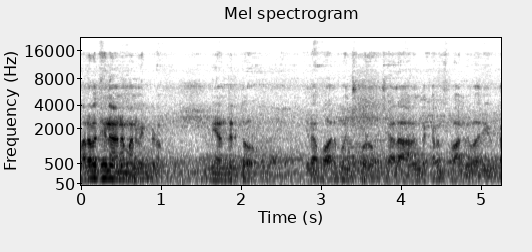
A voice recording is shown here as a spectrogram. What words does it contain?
పర్వదినాన మనం ఇక్కడ మీ అందరితో ఇలా పాలు పంచుకోవడం చాలా ఆనందకరం. స్వామివారి యొక్క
